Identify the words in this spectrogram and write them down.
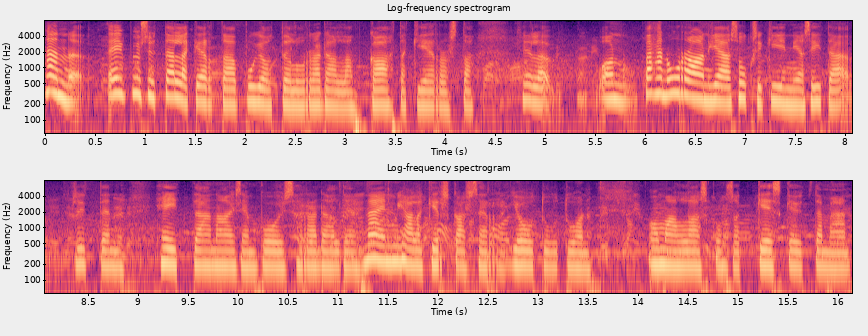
Hän ei pysy tällä kertaa pujotteluradalla kahta kierrosta. Siellä on vähän uraan jää suksi kiinni ja sitä sitten heittää naisen pois radalta. Ja näin Mihala Kirskasser joutuu tuon oman laskunsa keskeyttämään.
